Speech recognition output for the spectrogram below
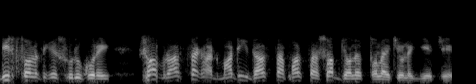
বীজতলা থেকে শুরু করে সব রাস্তাঘাট, মাটি, রাস্তা, ফাস্তা সব জলের তলায় চলে গিয়েছে।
